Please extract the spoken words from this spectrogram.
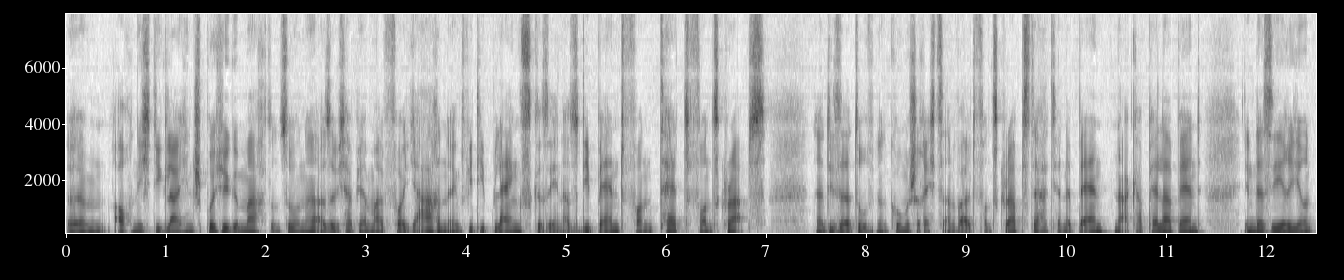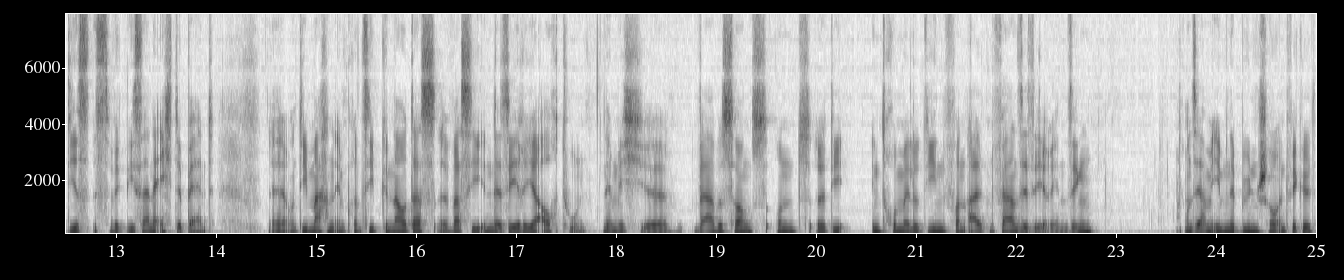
ähm, auch nicht die gleichen Sprüche gemacht und so. Ne? Also ich habe ja mal vor Jahren irgendwie die Blanks gesehen, also die Band von Ted von Scrubs. Ne? Dieser komische Rechtsanwalt von Scrubs, der hat ja eine Band, eine A Cappella-Band in der Serie und das ist wirklich seine echte Band. Äh, und die machen im Prinzip genau das, äh, was sie in der Serie auch tun, nämlich äh, Werbesongs und äh, die Intro-Melodien von alten Fernsehserien singen. Und sie haben eben eine Bühnenshow entwickelt,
